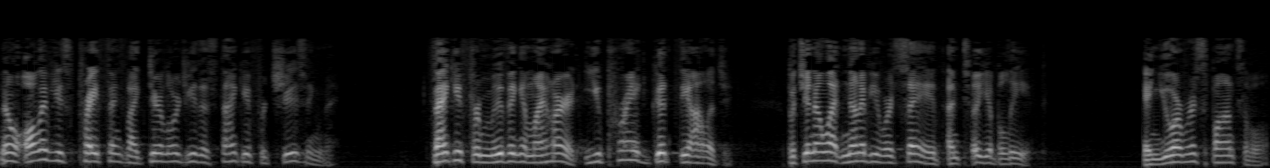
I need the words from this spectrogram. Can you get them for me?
No, all of you pray things like, Dear Lord Jesus, thank you for choosing me. Thank you for moving in my heart. You pray good theology. But you know what? None of you were saved until you believed. And you are responsible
